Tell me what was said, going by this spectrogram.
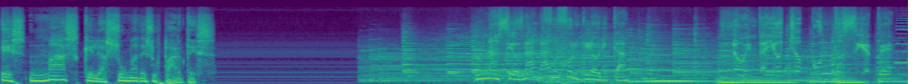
es más que la suma de sus partes. Nacional Folclórica 98.7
